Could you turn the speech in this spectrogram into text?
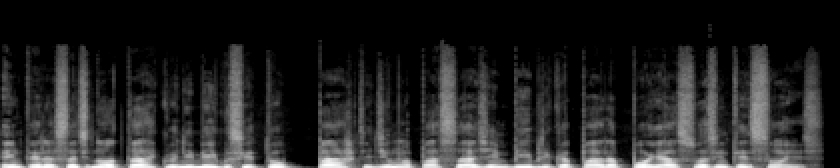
É interessante notar que o inimigo citou parte de uma passagem bíblica para apoiar suas intenções.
